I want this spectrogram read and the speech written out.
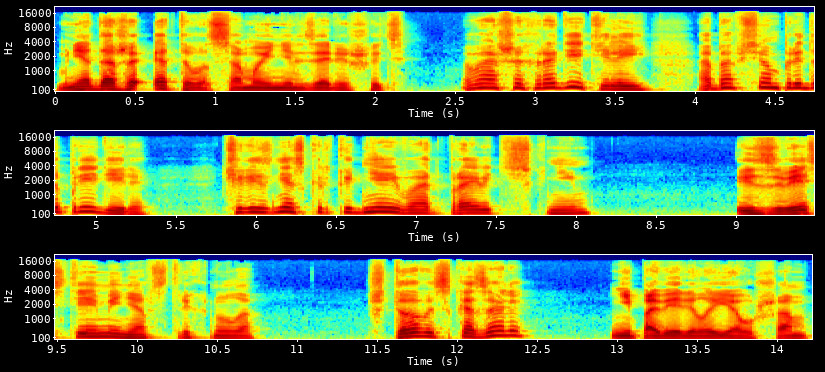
Мне даже этого самой нельзя решить. Ваших родителей обо всем предупредили. Через несколько дней вы отправитесь к ним. Известие меня встряхнуло. Что вы сказали? Не поверила я ушам.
